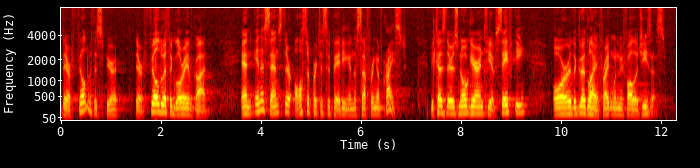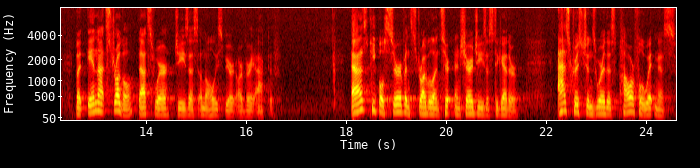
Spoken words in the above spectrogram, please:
they are filled with the Spirit, they're filled with the glory of God. And in a sense, they're also participating in the suffering of Christ because there's no guarantee of safety or the good life, right, when we follow Jesus. But in that struggle, that's where Jesus and the Holy Spirit are very active. As people serve and struggle and share Jesus together, as Christians, we're this powerful witness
